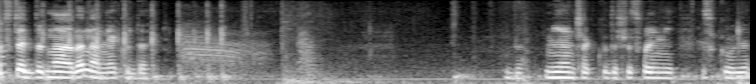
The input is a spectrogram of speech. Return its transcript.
Wchodź tutaj na arenę, nie, kurde. Kurde, Mięczak, kurde, się swoimi wyskuje.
